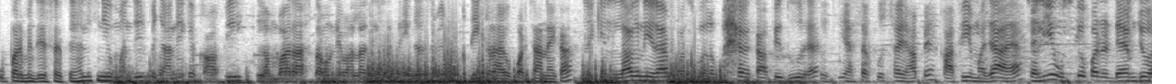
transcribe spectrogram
ऊपर में देख सकते हैं। लेकिन ये मंदिर पे जाने का काफ़ी लंबा रास्ता होने वाला देख सकते हैं। इधर से भी दिख रहा है ऊपर जाने का, लेकिन लग नहीं रहा है, पॉसिबल काफ़ी दूर है। तो ऐसा कुछ था यहाँ पे, काफ़ी मज़ा आया। चलिए, उसके ऊपर डैम जो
